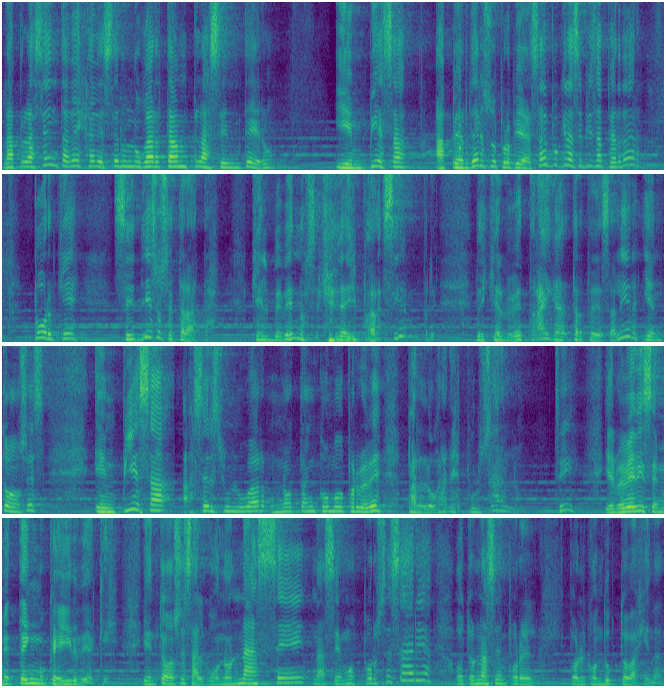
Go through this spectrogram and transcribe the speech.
la placenta deja de ser un lugar tan placentero y empieza a perder sus propiedades. ¿Saben por qué las empieza a perder? Porque de eso se trata, que el bebé no se quede ahí para siempre, de que el bebé traiga, trate de salir y entonces empieza a hacerse un lugar no tan cómodo para el bebé para lograr expulsarlo. Y el bebé dice, me tengo que ir de aquí. Y entonces algunos nacen, nacemos por cesárea, otros nacen por el, por el conducto vaginal.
